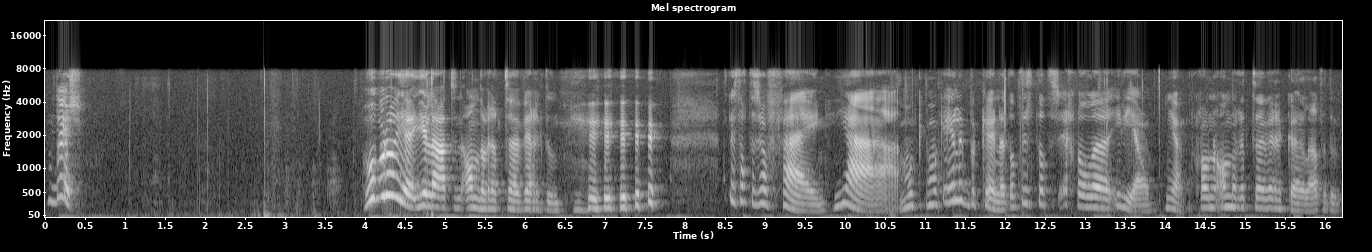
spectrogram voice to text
Dus... Hoe bedoel je, je laat een ander het uh, werk doen? dat is altijd zo fijn. Ja, moet ik, moet ik eerlijk bekennen. Dat is, dat is echt wel uh, ideaal. Ja, gewoon een ander het uh, werk laten doen.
